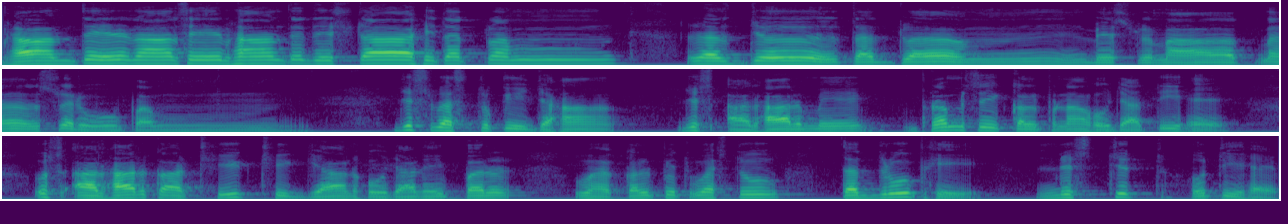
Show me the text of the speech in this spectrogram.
भ्रान्तिर्नाशे भ्रान्तिदिष्टा हि तत्त्वं रज्जु तद्वं विश्वमात्मस्वरूपम। जिस वस्तु की जहाँ, जिस आधार में भ्रम से कल्पना हो जाती है, उस आधार का ठीक ठीक ज्ञान हो जाने पर वह कल्पित वस्तु तद्रूप ही निश्चित होती है।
